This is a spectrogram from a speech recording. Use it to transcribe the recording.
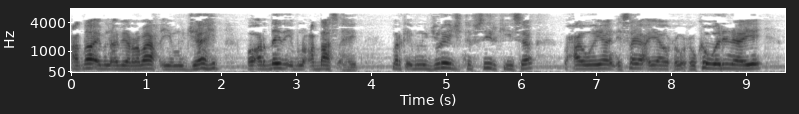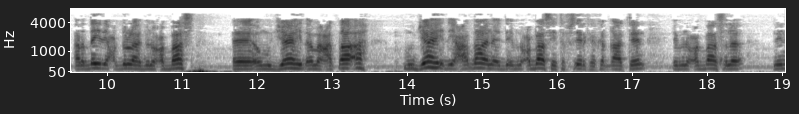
cadaa ibnu abi rabaax iyo mujaahid oo ardayda ibnu cabbaas ahayd. Marka ibnu jurayj tafsiirkiisa waxaa weeyaan isaga ayaa wuxuu ka warinayey ardaydii cabdullaahi binu cabbaas oo mujaahid ama cadaa ah. Mujaahid iyo cadaana dee ibnu cabbaasay tafsiirka ka qaateen. Ibnu cabbaasna nin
